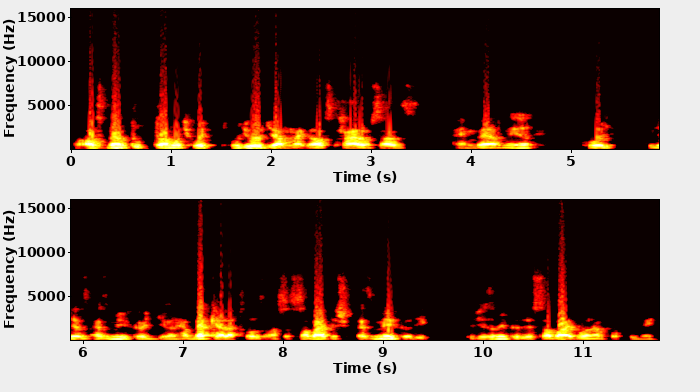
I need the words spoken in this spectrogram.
Azt nem tudtam, hogy hogy, hogy oldjam meg azt 300 embernél, hogy, hogy ez, ez működjön. Hát be kellett hoznom azt a szabályt, és ez működik. Úgyhogy ez a működő szabályból nem fog tudni,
